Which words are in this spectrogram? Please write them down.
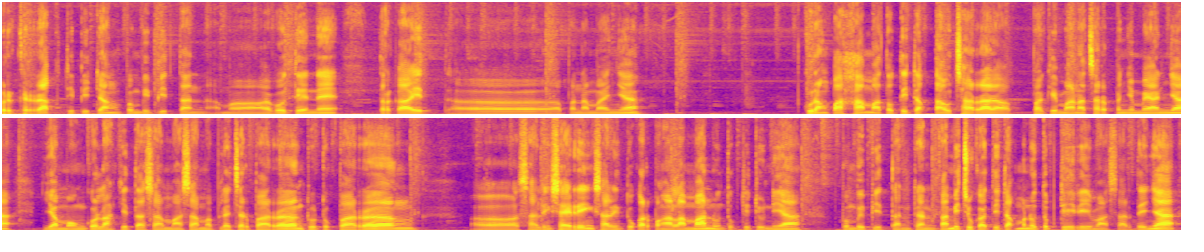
bergerak di bidang pembibitan. Dene terkait uh, apa namanya kurang paham atau tidak tahu cara bagaimana cara penyemaiannya ya monggo lah kita sama-sama belajar bareng duduk bareng uh, saling sharing saling tukar pengalaman untuk di dunia pembibitan. Dan kami juga tidak menutup diri mas. Artinya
